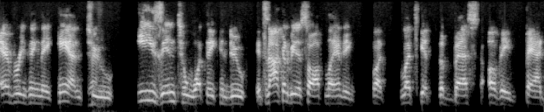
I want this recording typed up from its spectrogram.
everything they can to yeah. ease into what they can do. It's not going to be a soft landing, but let's get the best of a bad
